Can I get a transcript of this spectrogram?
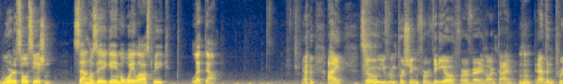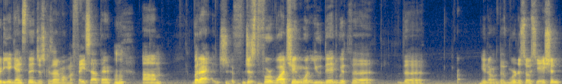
word association. San Jose game away last week, let down. I so you've been pushing for video for a very long time, Mm-hmm. and I've been pretty against it just because I don't want my face out there. Mm-hmm. Um, but I just for watching what you did with the the you know the word association.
